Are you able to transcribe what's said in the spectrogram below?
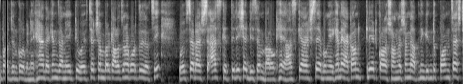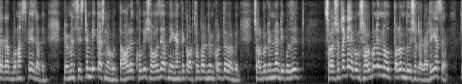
উপার্জন করবেন। এখানে দেখেন যে আমি একটি ওয়েবসাইট সম্পর্কে আলোচনা করতে যাচ্ছি। ওয়েবসাইট আসছে আজকে তিরিশে ডিসেম্বর ওকে আজকে আসছে এবং এখানে অ্যাকাউন্ট ক্রিয়েট করার সঙ্গে সঙ্গে আপনি কিন্তু পঞ্চাশ টাকা বোনাস পেয়ে যাবেন। পেমেন্ট সিস্টেম বিকাশ নগদ। তাহলে খুবই সহজে আপনি এখান থেকে অর্থ উপার্জন করতে পারবেন। সর্বনিম্ন ডিপোজিট ছয়শো টাকা এবং সর্বনিম্ন উত্তোলন দুইশো টাকা, ঠিক আছে? তো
